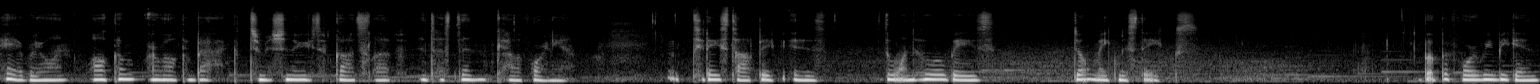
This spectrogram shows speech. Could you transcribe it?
Hey everyone, welcome or welcome back to Missionaries of God's Love in Tustin, California. Today's topic is the one who obeys, don't make mistakes. But before we begin,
